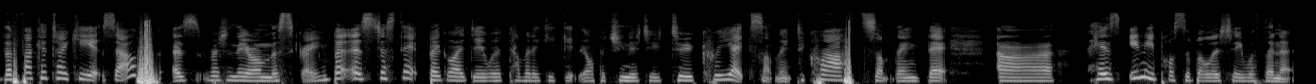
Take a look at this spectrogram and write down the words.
the whakatauki itself is written there on the screen, but it's just that big idea where tamariki get the opportunity to create something, to craft something that uh, has any possibility within it.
